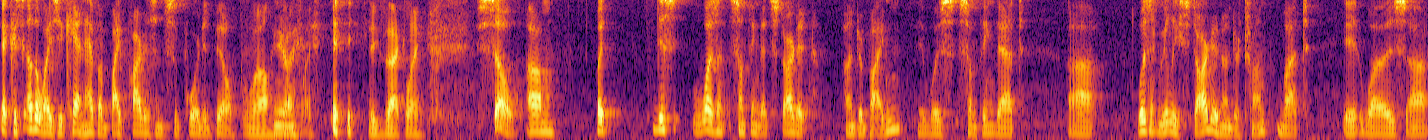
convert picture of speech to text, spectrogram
yeah, because otherwise you can't have a bipartisan supported bill. Well, exactly. exactly. So, um, but this wasn't something that started under Biden. It was something that uh, wasn't really started under Trump, but it was, uh,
